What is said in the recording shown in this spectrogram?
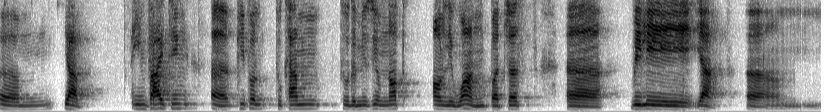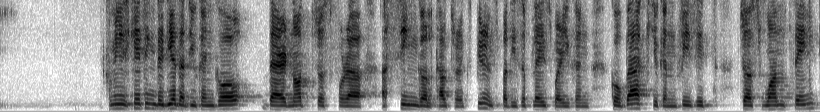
um, yeah, inviting uh, people to come to the museum not only one but just uh, really yeah. Um, communicating the idea that you can go there not just for a, a single cultural experience, but is a place where you can go back, you can visit just one thing.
